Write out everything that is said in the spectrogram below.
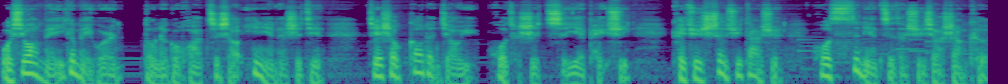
我希望每一个美国人都能够花至少一年的时间。接受高等教育或者是职业培训，可以去社区大学或四年制的学校上课，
